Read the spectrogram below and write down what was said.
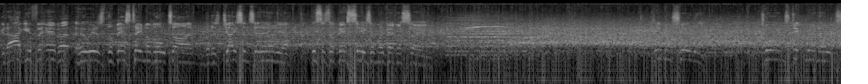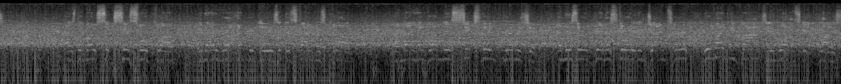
You could argue forever who is the best team of all time, but as Jason said earlier, this is the best season we've ever seen. Kevin Sheedy joins Dick Reynolds the most successful club in over 100 years at this famous club. And they have won their 16th premiership. And is there a better story than James Hird? Well, maybe Barnsley and Wallis get close.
